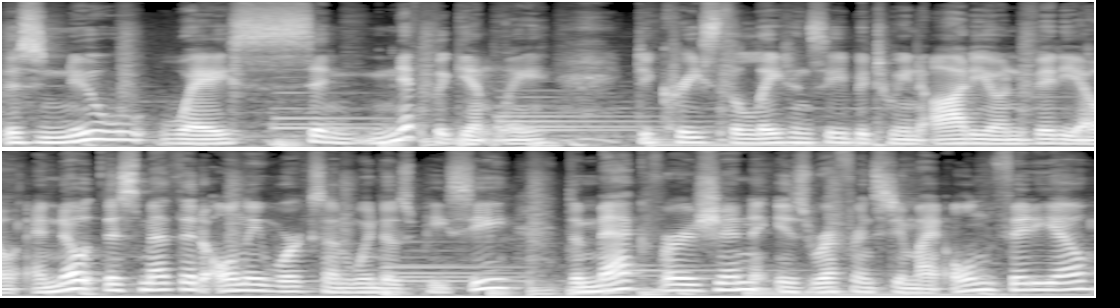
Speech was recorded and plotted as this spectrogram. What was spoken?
This new way significantly decreased the latency between audio and video. And note, this method only works on Windows PC. The Mac version is referenced in my own video.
